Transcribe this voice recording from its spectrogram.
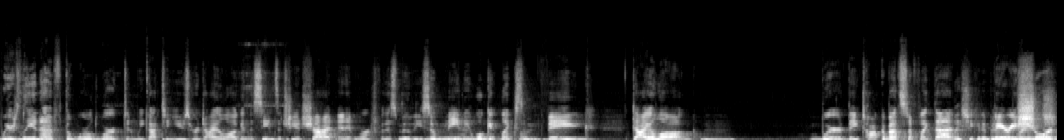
weirdly enough the world worked and we got to use her dialogue in the scenes that she had shot and it worked for this movie. So maybe we'll get like some vague dialogue Mhm. where they talk about stuff like that. Like she could have been very short,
